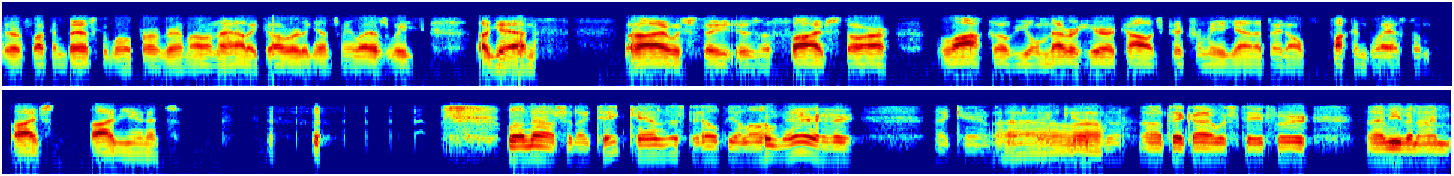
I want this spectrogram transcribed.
They're a fucking basketball program. I don't know how they covered against me last week again. But Iowa State is a five star lock of you'll never hear a college pick from me again if they don't fucking blast them. Five five units. well, now should I take Kansas to help you along there, or I can't? I Uh, think, well. uh, I'll take Iowa State for. I'm even. I'm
